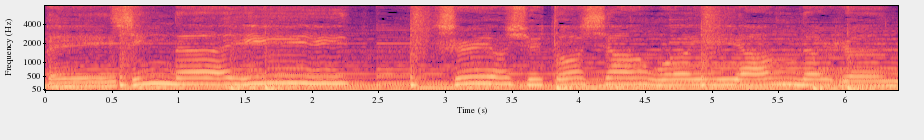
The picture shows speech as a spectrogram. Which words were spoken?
北京的一。是有许多像我一样的人，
